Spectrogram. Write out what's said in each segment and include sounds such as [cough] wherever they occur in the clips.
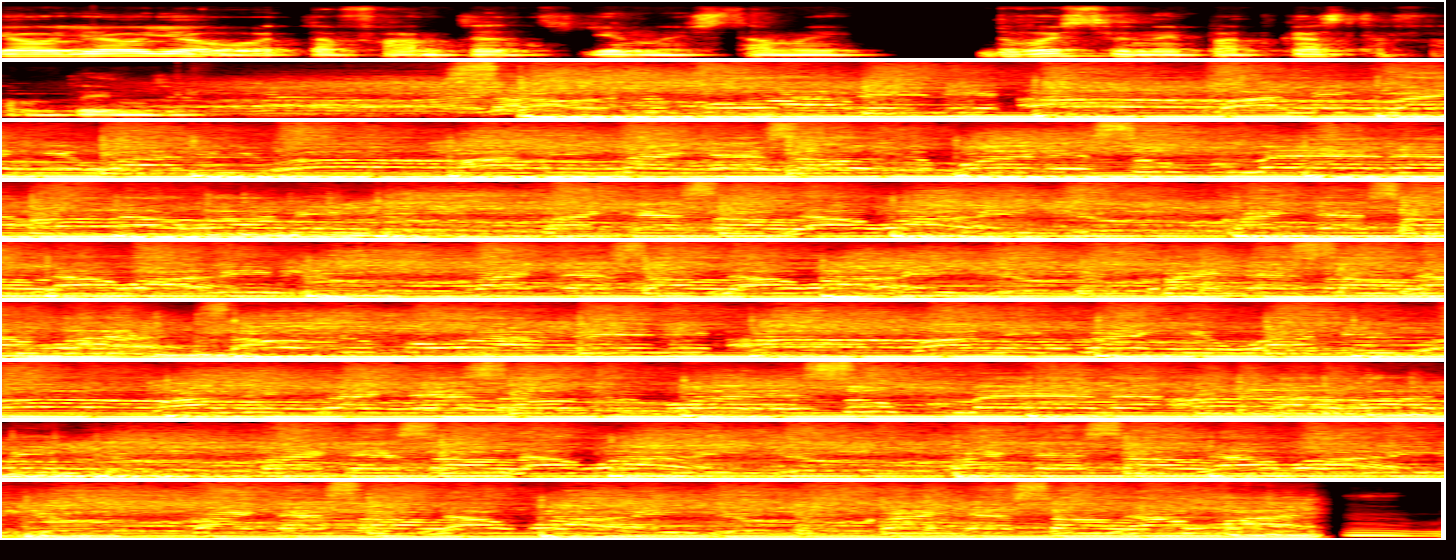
Йоу-йоу-йоу, это Фронтенд Юность, самый двойственный подкаст о фронтенде.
